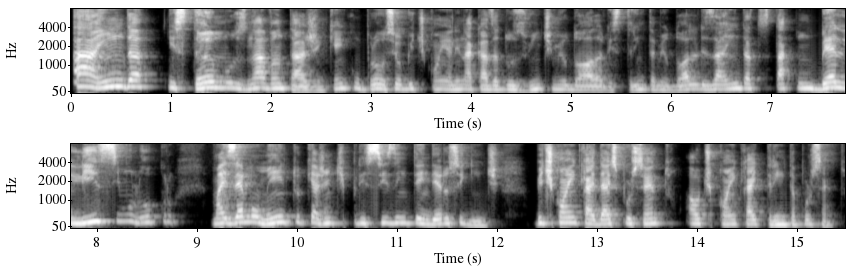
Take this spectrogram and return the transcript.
ainda estamos na vantagem. Quem comprou o seu Bitcoin ali na casa dos 20 mil dólares, 30 mil dólares, ainda está com um belíssimo lucro, mas é momento que a gente precisa entender o seguinte: Bitcoin cai 10%, altcoin cai 30%.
